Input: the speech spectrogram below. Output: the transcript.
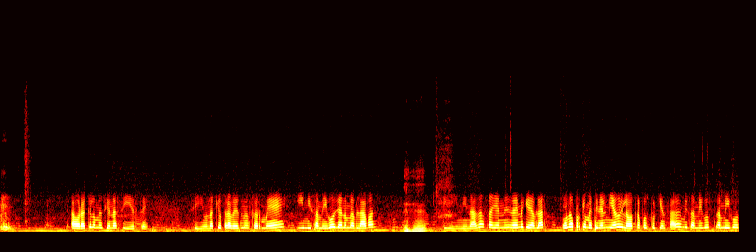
ahora que lo mencionas sí este sí una que otra vez me enfermé y mis amigos ya no me hablaban y ni nada o sea ya ni- nadie me quería hablar una porque me tenían miedo y la otra pues por quién sabe mis amigos amigos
